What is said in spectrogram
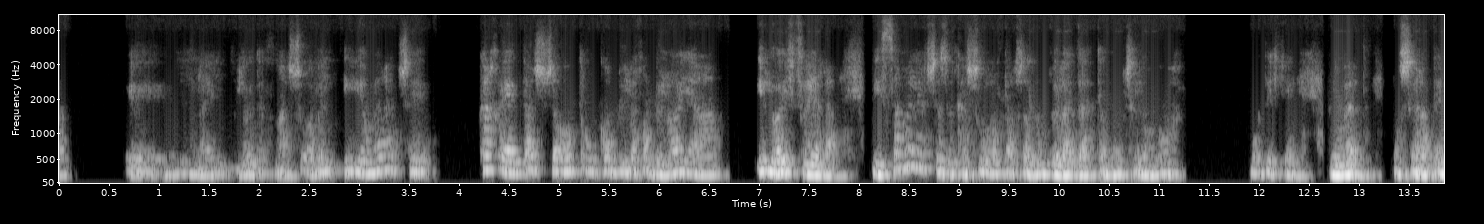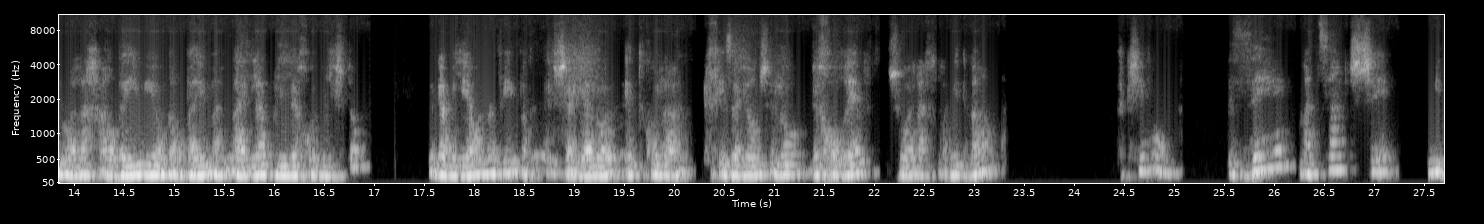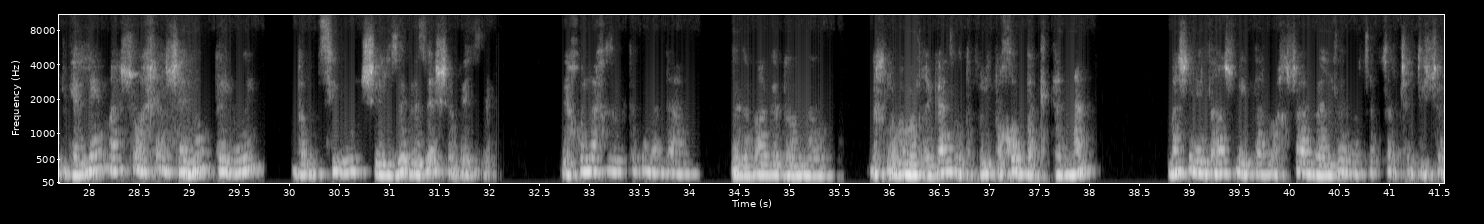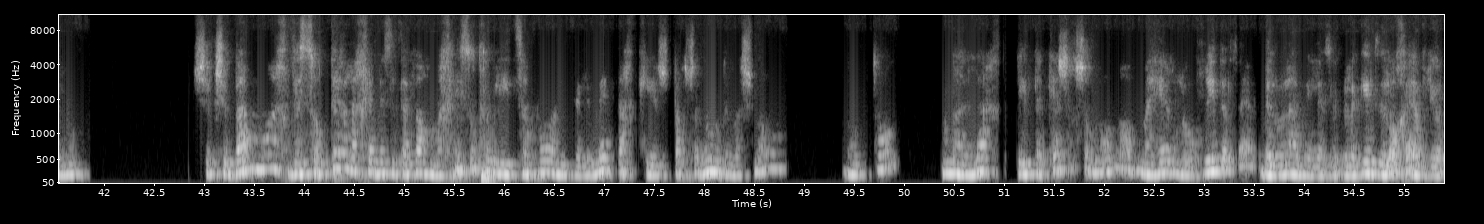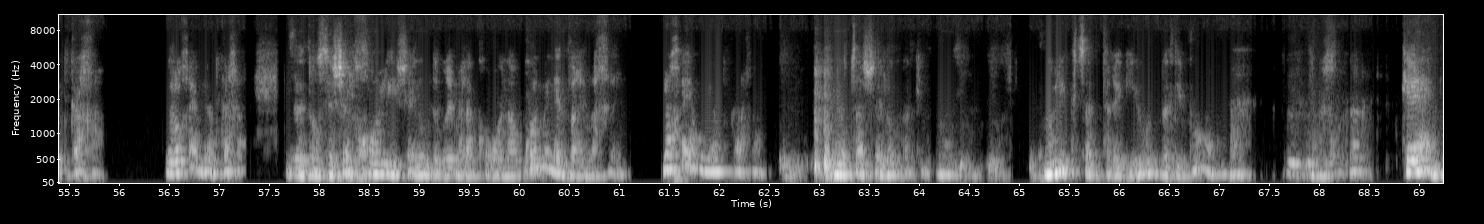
אה, אולי, לא יודעת משהו, אבל היא אומרת שככה היא הייתה שעות ארוכות בלי לאכול, ולא היה, היא לא הפריעה לה. והיא שמה לב שזה קשור לפרשנות ולדעתנות של המוח. מאוד יפה. אני אומרת, משה רבנו הלך 40 יום, 40 לילה בלי לאכול ולשתות, וגם אליהו הנביא, שהיה לו את כל החיזיון שלו בחורב, שהוא הלך למדבר. תקשיבו, זה מצב שמתגלה משהו אחר שאינו תלוי במציאות של זה וזה שווה זה. זה יכול להחזיק את הבן אדם, זה דבר גדול מאוד. אנחנו לא במדרגה הזאת, אבל לפחות בקטנה, מה שנדרש מאיתנו עכשיו, ועל זה אני רוצה קצת שתשאלו, שכשבא מוח וסותר לכם איזה דבר, הוא מכניס אתכם לעיצבון ולמתח, כי יש פרשנות ומשמעות, באותו מהלך להתעקש עכשיו מאוד מאוד מהר להוריד את זה ולא להאמין לזה, ולהגיד, זה לא חייב להיות ככה. זה לא חייב להיות ככה. זה נושא של חולי, שהיינו מדברים על הקורונה, או כל מיני דברים אחרים. לא חייב להיות ככה. אני רוצה שאלות בכיוון הזה. תנו לי קצת רגיעות בדיבור. כן,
